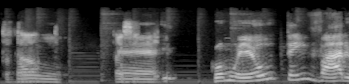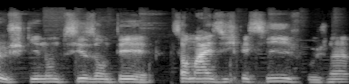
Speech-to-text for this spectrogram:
Total. Então, Faz é, como eu, tem vários que não precisam ter, são mais específicos, né?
